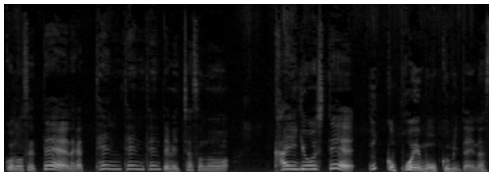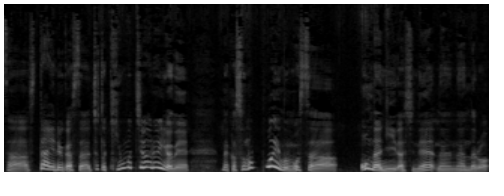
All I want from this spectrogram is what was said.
個載せてなんか「てんてんてん」ってめっちゃその開業して1個ポエム置くみたいなさスタイルがさちょっと気持ち悪いよね。なんかそのポエムもさオナニーだしね。なんだろ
